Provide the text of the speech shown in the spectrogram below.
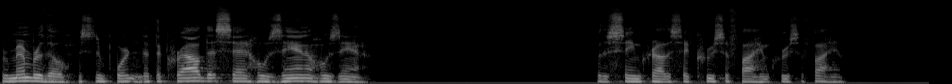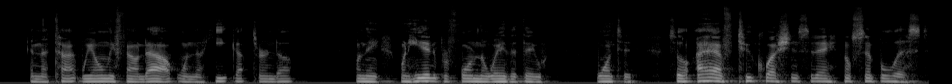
Remember, though, this is important, that the crowd that said, Hosanna, Hosanna, were the same crowd that said, Crucify him, crucify him. And the time we only found out when the heat got turned up when, they, when he didn't perform the way that they wanted. So I have two questions today, no simple list.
